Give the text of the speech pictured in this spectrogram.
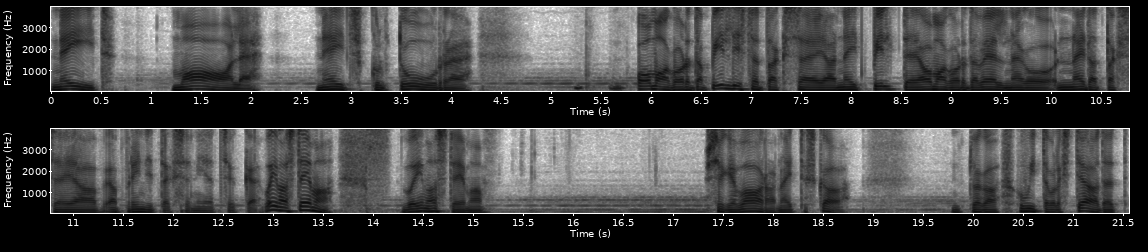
neid maale, neid skulptuure omakorda pildistatakse ja neid pilte omakorda veel nagu näidatakse ja, ja prinditakse, nii et sihuke võimas teema, võimas teema. Che Guevara näiteks ka et väga huvitav oleks teada, et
